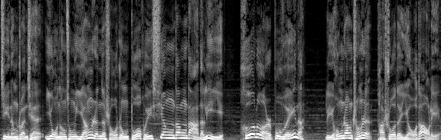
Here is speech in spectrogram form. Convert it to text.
既能赚钱，又能从洋人的手中夺回相当大的利益，何乐而不为呢？李鸿章承认他说的有道理，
